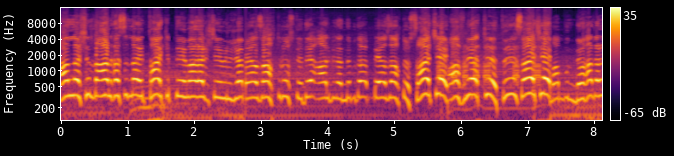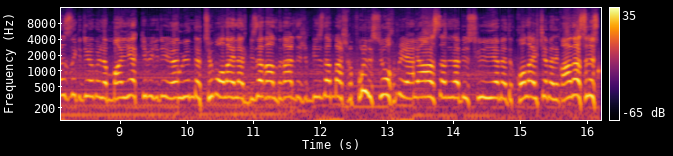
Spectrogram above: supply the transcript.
Anlaşıldı arkasındayım. Takipteyim aracı çevireceğim. Beyaz Aktros dedi. Harbiden de bu da Beyaz Aktros. Sağa çek. Afriyatçı. Tırı sağa çek. Lan bu ne kadar hızlı gidiyor böyle manyak gibi gidiyor. Bugün de tüm olaylar bize kaldı kardeşim. Bizden başka polis yok mu ya? Ya asla da bisküvi yemedik. Kola içemedik. Anasını s***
